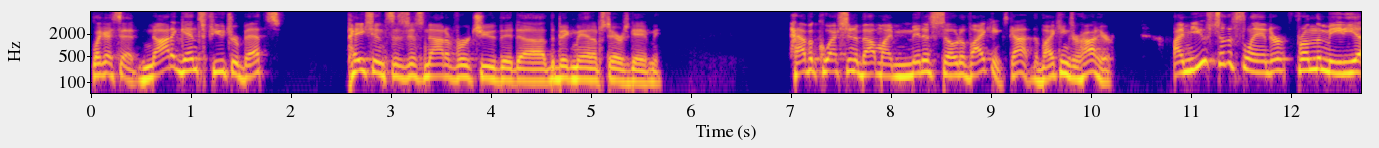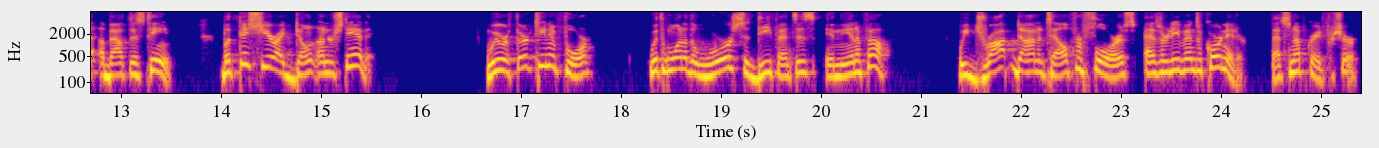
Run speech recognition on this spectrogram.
like I said, not against future bets patience is just not a virtue that uh, the big man upstairs gave me. Have a question about my Minnesota Vikings. God, the Vikings are hot here. I'm used to the slander from the media about this team, but this year I don't understand it. We were 13 and 4 with one of the worst defenses in the NFL. We dropped Donatell for Flores as our defensive coordinator. That's an upgrade for sure.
